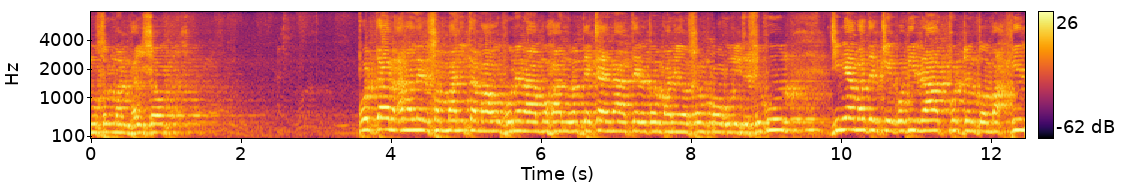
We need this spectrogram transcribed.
মুসলমান ভাইসব পর্দার আড়ালের সম্মানিতা মা ও বোনেরা, মহান রব্বে কায়নাতের দরবারে অসংখ্য অগণিত শুকুর। যিনি আমাদেরকে গভীর রাত পর্যন্ত মাহফিল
